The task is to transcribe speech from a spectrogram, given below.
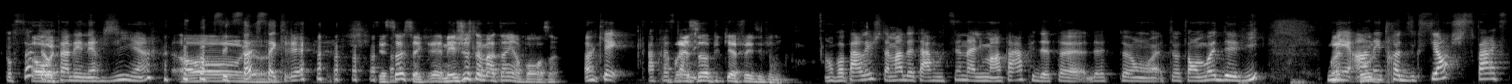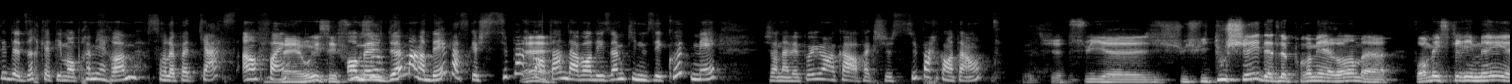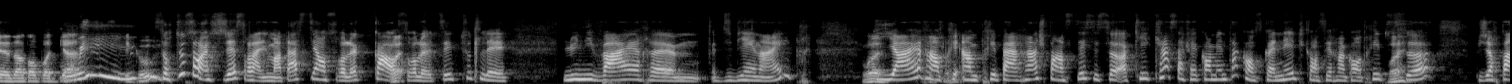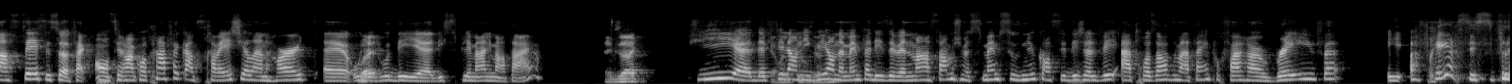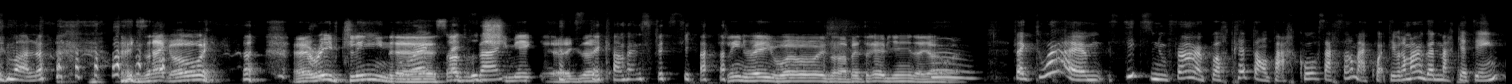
C'est pour ça que tu as ah autant d'énergie, hein? Ah c'est ça le secret. c'est ça le secret. Mais juste le matin en passant. OK. Après, Après ça, plus de café, c'est fini. On va parler justement de ta routine alimentaire puis de, de ton, mode de vie. Mais en introduction, je suis super excitée de dire que tu es mon premier homme sur le podcast. Enfin. Ben oui, c'est fou. On me le demandait parce que je suis super contente d'avoir des hommes qui nous écoutent, mais j'en avais pas eu encore. Fait que je suis super contente. Je suis, euh, je, suis touché d'être le premier homme à pouvoir m'exprimer euh, dans ton podcast. Oui, c'est cool. surtout sur un sujet sur l'alimentation, sur le corps, sur le, tout l'univers euh, du bien-être. Hier, en, me préparant, je pensais, c'est ça, OK, quand ça fait combien de temps qu'on se connaît puis qu'on s'est rencontrés, tout ça? Puis je repensais, c'est ça. Fait on s'est rencontrés en fait quand tu travaillais chez Landhart euh, au Ouais. niveau des, euh, des suppléments alimentaires. Exact. Puis, euh, de fil en aiguille, on a même fait des événements ensemble. Je me suis même souvenu qu'on s'est déjà levé à 3 heures du matin pour faire un rave et offrir ces suppléments-là. Exact. Oh, oui. Un rave clean, euh, Ouais, sans truc exact. chimique. euh, C'était exact. quand même spécial. Clean rave, oui, oui, oui. Je me rappelle très bien d'ailleurs. ouais. Fait que toi, euh, si tu nous fais un portrait de ton parcours, ça ressemble à quoi? Tu es vraiment un gars de marketing?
